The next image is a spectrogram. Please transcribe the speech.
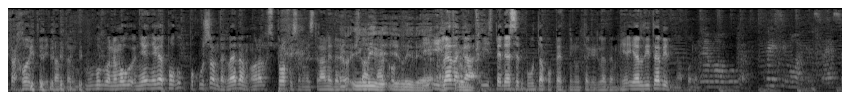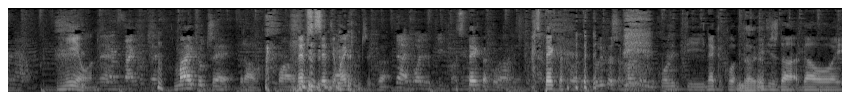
Strahovito iritantan. Mogu, ne mogu, nje- njega poku, pokušavam da gledam onako s profesionalne strane da vidim i šta Livi- kako. i Livi je I, i gledam ga iz 50 puta po 5 minuta ga gledam. Je, je li tebi naporan? Ne mogu Nije on. Michael Che, bravo. Hvala. Ne bi se setio Michael Che, da. Daj bolju ti. Spektakularno. je. Spektakularno. je. Toliko je šarmantan, duhovit i nekako Dobro. vidiš da, da ovaj,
